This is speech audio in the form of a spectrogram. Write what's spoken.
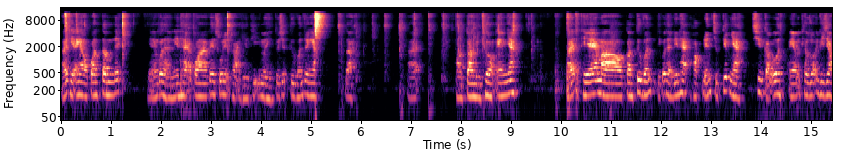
Đấy thì anh em quan tâm đấy thì em có thể liên hệ qua cái số điện thoại hiển thị mình tôi sẽ tư vấn cho anh em. Đây. Đấy. hoàn toàn bình thường em nhé đấy, thì em ờ, cần tư vấn thì có thể liên hệ hoặc đến trực tiếp nhà. Xin cảm ơn, anh em đã theo dõi video.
